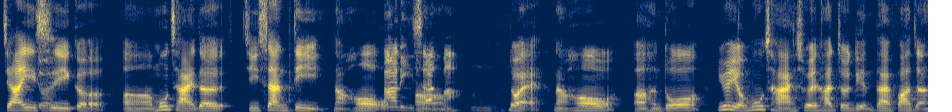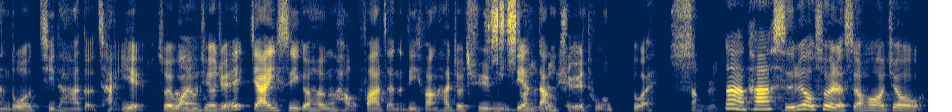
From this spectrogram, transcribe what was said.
嘉义是一个呃木材的集散地，然后阿里山呃嘛，嗯，对，然后呃很多因为有木材，所以它就连带发展很多其他的产业，所以王永庆就觉得，哎、嘉义是一个很好发展的地方，他就去米店当学徒。对，上人那他十六岁的时候就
